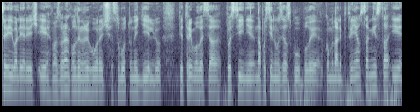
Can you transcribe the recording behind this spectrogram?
Сергій Валерійович і Мазуренко Володимир Григорович суботу-неділю. Підтримувалися постійні на постійному зв'язку були комунальні підприємства міста і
